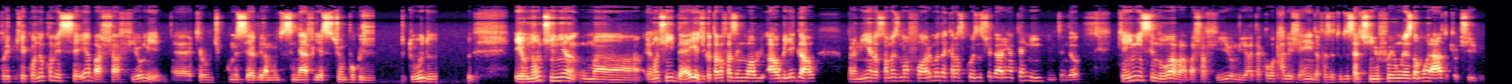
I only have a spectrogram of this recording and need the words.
Porque quando eu comecei a baixar filme, é, que eu tipo, comecei a virar muito cinéfilo e assistir um pouco de tudo, eu não tinha uma, eu não tinha ideia de que eu estava fazendo algo, algo legal. Para mim era só mais uma forma daquelas coisas chegarem até mim, entendeu? Quem me ensinou a baixar filme, até colocar legenda, fazer tudo certinho, foi um ex-namorado que eu tive.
